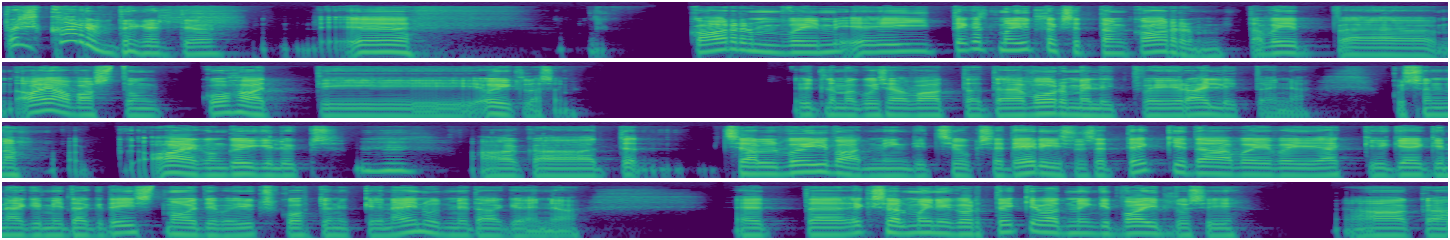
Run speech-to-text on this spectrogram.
päris karm tegelikult ju eh,. karm või ei, tegelikult ma ei ütleks, et ta on karm, ta võib äh,, aja vastu on kohati õiglasem. ütleme, kui sa vaatad äh, vormelit või rallit, on ju, kus on noh, aeg on kõigil üks mm, -hmm. aga seal võivad mingid siuksed erisused tekkida või, või äkki keegi nägi midagi teistmoodi või üks kohtunik ei näinud midagi, on ju. et eh, eks seal mõnikord tekivad mingeid vaidlusi, aga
